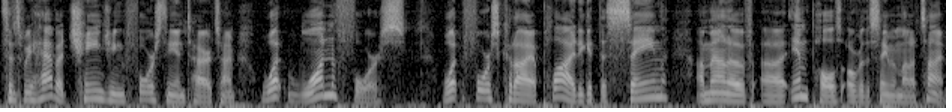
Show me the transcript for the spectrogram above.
since we have a changing force the entire time, what one force what force could I apply to get the same amount of uh, impulse over the same amount of time?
